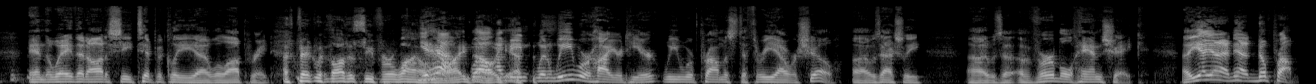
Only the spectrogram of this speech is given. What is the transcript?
and the way that Audacy typically uh, will operate. I've been with Audacy for a while yeah, now. I know. well, I yeah. mean, when we were hired here, we were promised a three-hour show. Uh, it was actually uh, it was a, a verbal handshake. Uh, yeah, yeah, yeah, no problem.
